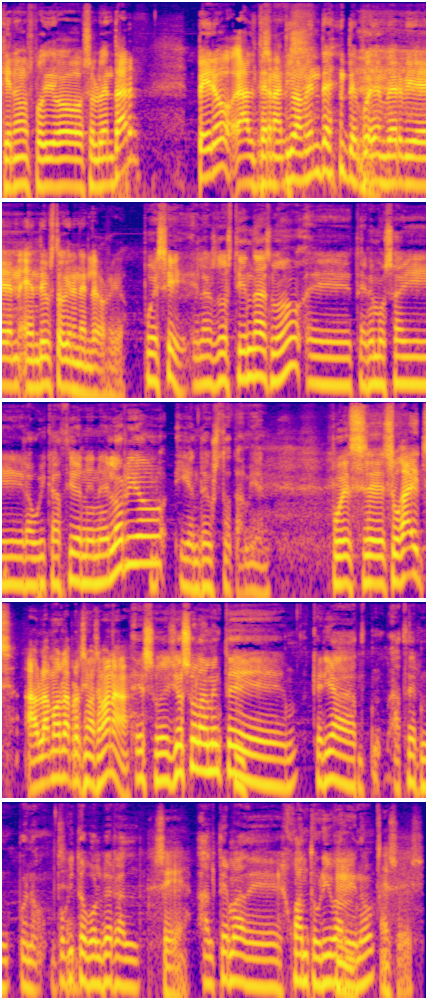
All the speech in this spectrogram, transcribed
que no hemos podido solventar. Pero alternativamente te pueden ver bien en Deusto bien en el Elorrio. Pues sí, en las dos tiendas, ¿no? Eh, tenemos ahí la ubicación en el Orrio y en Deusto también. Pues eh, su guides, hablamos la próxima semana. Eso es. Yo solamente quería hacer, bueno, un poquito volver al, Sí. al tema de Juan Turíbarri, Mm, ¿no? Eso es.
